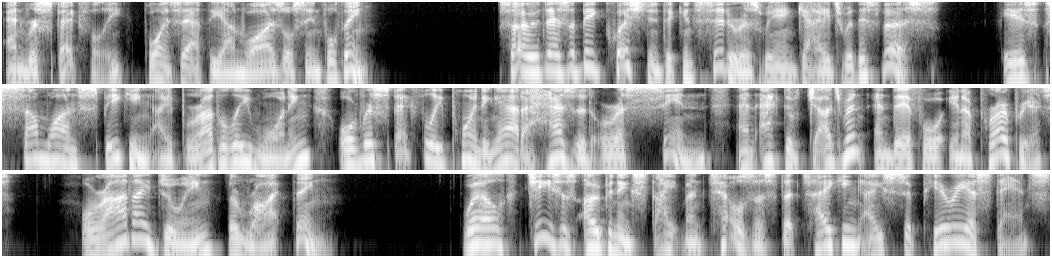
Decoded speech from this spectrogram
and respectfully points out the unwise or sinful thing. So there's a big question to consider as we engage with this verse. Is someone speaking a brotherly warning or respectfully pointing out a hazard or a sin an act of judgment and therefore inappropriate? Or are they doing the right thing? Well, Jesus' opening statement tells us that taking a superior stance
